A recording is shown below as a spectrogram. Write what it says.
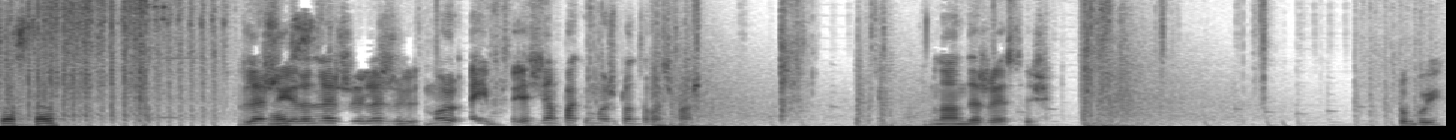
Dostał. Leży jeden, leży, leży. Mo Ej, ja ci dam pakę, możesz plantować, masz. Na Anderze jesteś. Próbuj.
